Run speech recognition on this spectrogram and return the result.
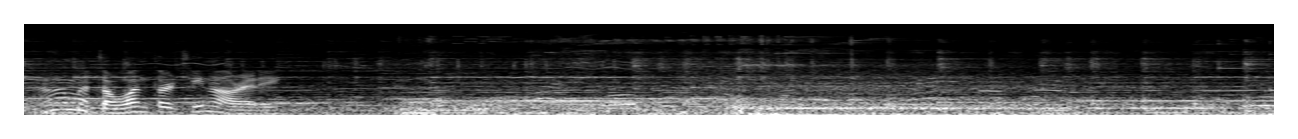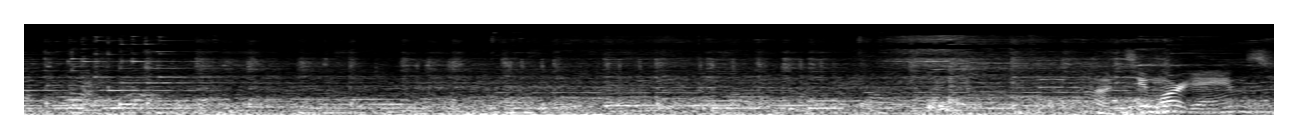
Oh, I'm at the 113 already. More games.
